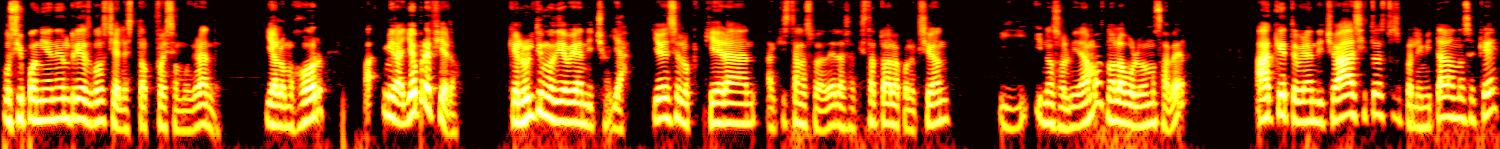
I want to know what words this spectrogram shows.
pues sí ponían en riesgo si el stock fuese muy grande. Y a lo mejor, ah, mira, yo prefiero que el último día hubieran dicho, ya, llévense lo que quieran, aquí están las sudaderas, aquí está toda la colección, y, y nos olvidamos, no la volvemos a ver. A que te hubieran dicho, ah, sí, todo esto es súper limitado, no sé qué.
